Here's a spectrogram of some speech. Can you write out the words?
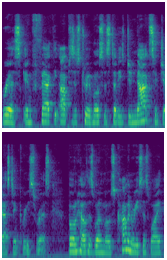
risk. In fact, the opposite is true. Most of the studies do not suggest increased risk. Bone health is one of the most common reasons why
